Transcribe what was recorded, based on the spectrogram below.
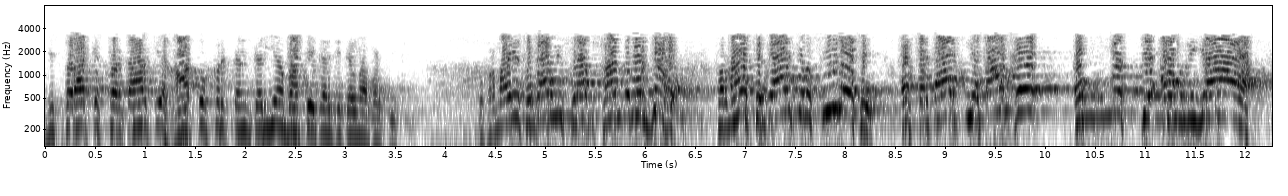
جس طرح کے سرکار کے ہاتھوں پر کنکریاں باتیں کر کے کرنا پڑتی تھی تو فرمائیے سرکار نے سراب خان کا مرجہ ہے۔ فرمایا سرکار کے وسیلے سے اور سرکار کی اطاعت ہے امت کے اولیاء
